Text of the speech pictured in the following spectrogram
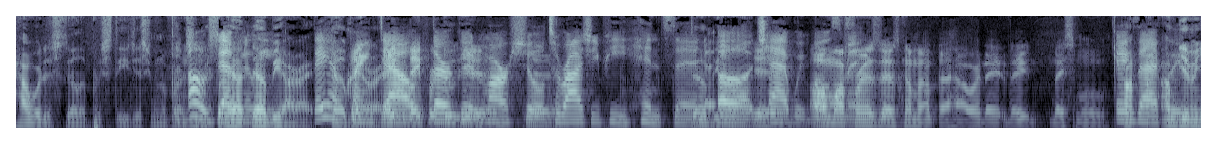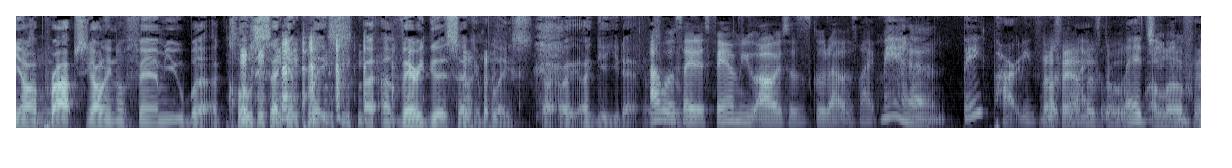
Howard is still a prestigious university. Oh, so definitely. They'll, they'll be all right. They They'll have be all cranked right. out They- they Thurgood yeah, Marshall, yeah. Taraji P. Henson, uh, all right. Chadwick Boseman. All my friends that's come out at Howard, they they they smooth. I- Exactly. I'm giving y'all props. Y'all ain't no FAMU, but a close second place, a, a very good second place. I, I, I give you that. I will say this: FAMU always was a school that I was like, man, they parties Now, look fam like is dope. legend. I love fam.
